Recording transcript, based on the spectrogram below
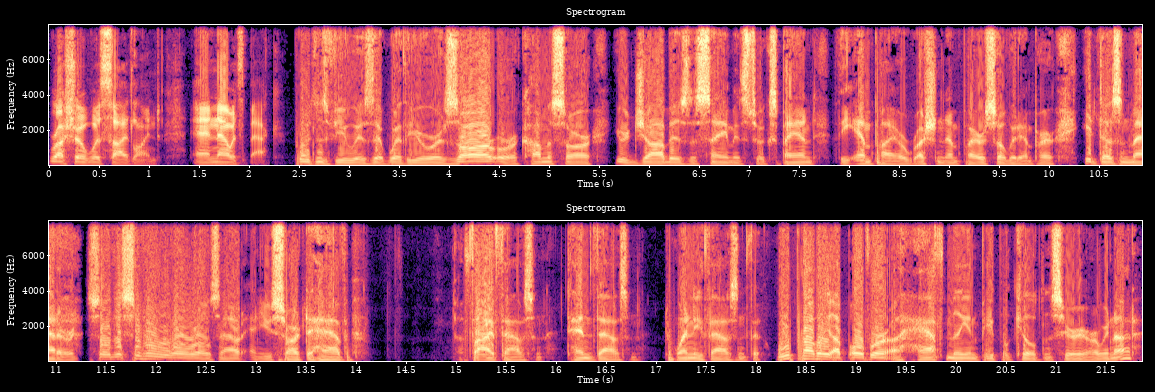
Russia was sidelined, and now it's back. Putin's view is that whether you're a czar or a commissar, your job is the same. It's to expand the empire, Russian Empire, Soviet Empire. It doesn't matter. So the Civil War rolls out, and you start to have 5,000, 10,000, 20,000. We're probably up over a half million people killed in Syria, are we not?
